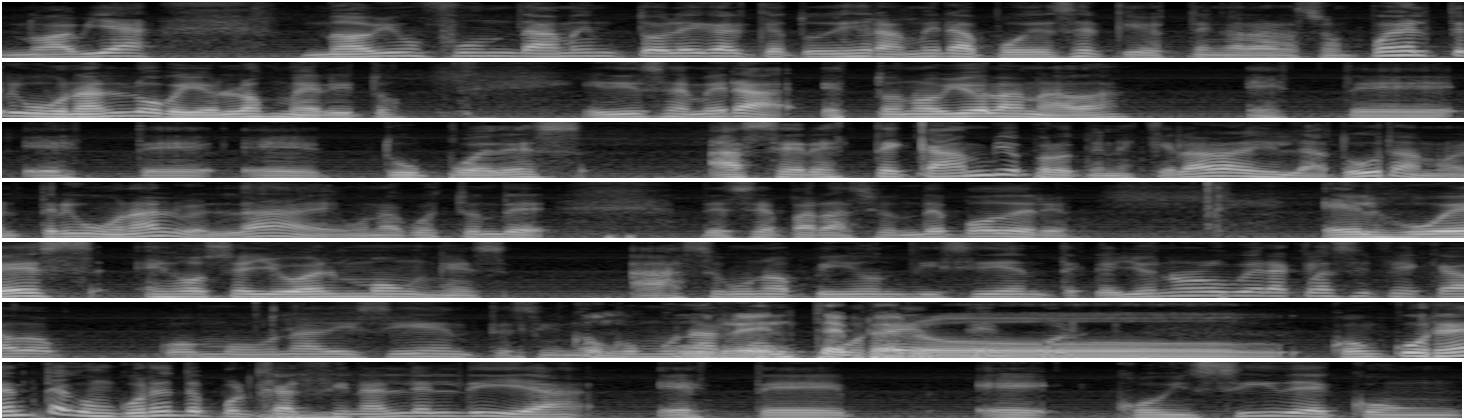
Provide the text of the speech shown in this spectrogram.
no había no había un fundamento legal que tú dijeras, mira, puede ser que ellos tengan la razón. Pues el tribunal lo vio en los méritos y dice, mira, esto no viola nada, este, este, eh, tú puedes hacer este cambio, pero tienes que ir a la legislatura, no al tribunal, ¿verdad? Es una cuestión de, separación de poderes. El juez José Joel Monjes hace una opinión disidente, que yo no lo hubiera clasificado como una disidente, sino como una concurrente. pero... concurrente, concurrente, porque al final del día, este eh, coincide con,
